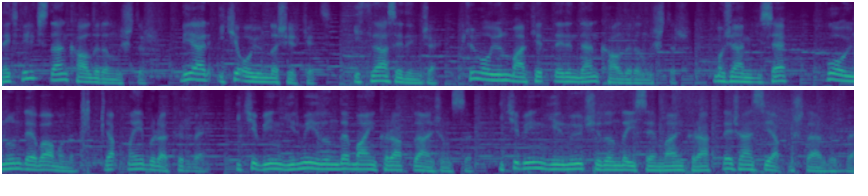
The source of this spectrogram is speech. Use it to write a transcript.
Netflix'ten kaldırılmıştır. Diğer iki oyunda şirket iflas edince tüm oyun marketlerinden kaldırılmıştır. Mojang ise bu oyunun devamını yapmayı bırakır ve 2020 yılında Minecraft Dungeons'ı, 2023 yılında ise Minecraft Legends'i yapmışlardır ve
